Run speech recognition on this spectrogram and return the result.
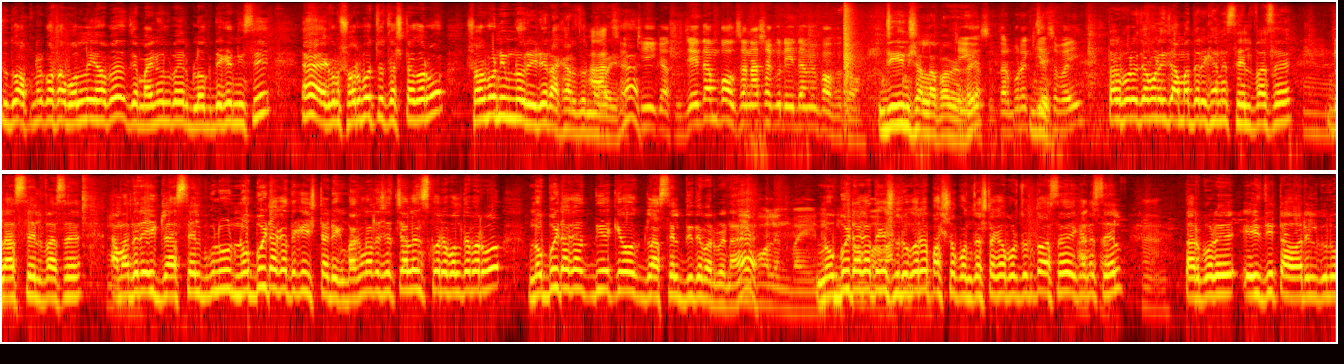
শুধু আপনার কথা বললেই হবে যে মাইনুল ভাইয়ের ব্লগ দেখে নিছি। হ্যাঁ একদম সর্বোচ্চ চেষ্টা করব সর্বনিম্ন রেটে রাখার জন্য ভাই আচ্ছা হ্যাঁ। ঠিক আছে। যে দাম বলছেন আশা করি এই দামে পাবে তো। জি ইনশাল্লাহ পাবে ঠিক ভাই। আছে তারপরে কি আছে ভাই? তারপরে যেমন এই যে আমাদের এখানে সেলফ আছে গ্লাস সেলফ আছে আমাদের এই গ্লাস সেলফগুলো নব্বই টাকা থেকে স্টার্টিং বাংলাদেশে চ্যালেঞ্জ করে বলতে পারব নব্বই টাকা দিয়ে কেউ গ্লাস সেলফ দিতে পারবে না হ্যাঁ। বলেন ভাই নব্বই টাকা থেকে শুরু করে পাঁচশো পঞ্চাশ টাকা পর্যন্ত আছে এখানে সেলফ হ্যাঁ। তারপরে এই যে টাওয়ারিলগুলো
